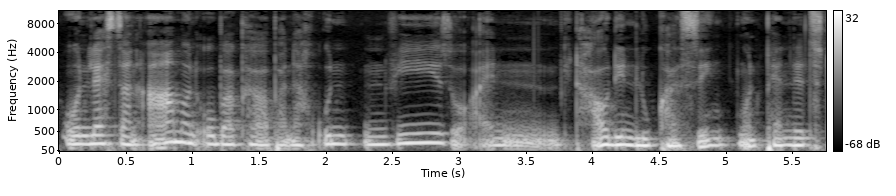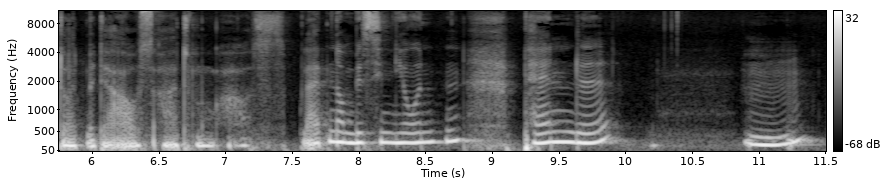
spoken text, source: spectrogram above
und lässt dann Arm und Oberkörper nach unten wie so ein Hau den Lukas sinken und pendelst dort mit der Ausatmung aus. Bleib noch ein bisschen hier unten. Pendel. Mhm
